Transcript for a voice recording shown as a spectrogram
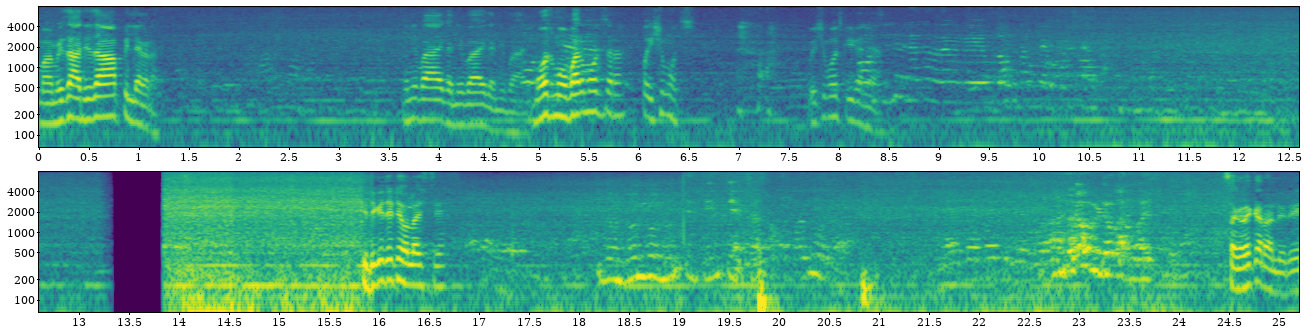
मामीचा आधीचा मामीचा पिल्ल्याकडा. गणी बाय गणी बाय गणी बाय. मोज मोबाईल मोज जरा. पैसे मोज. पैसे मोज की गण्या. किती किती ठेवलायस ते? दोन दोन दोन दोन तीन तीन चार चार व्हिडिओ बनवायचा? सगळे कराले रे.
